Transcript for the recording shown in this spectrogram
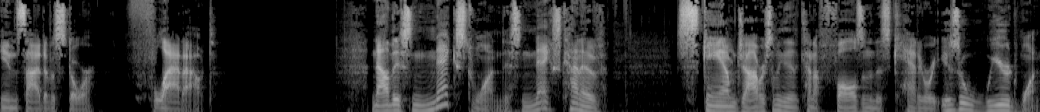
inside of a store flat out. Now this next one, this next kind of scam job or something that kind of falls into this category is a weird one.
